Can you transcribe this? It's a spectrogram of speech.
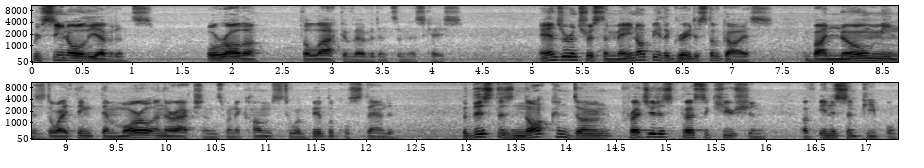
we've seen all the evidence, or rather, the lack of evidence in this case. Andrew and Tristan may not be the greatest of guys, and by no means do I think them moral in their actions when it comes to a biblical standard. But this does not condone prejudiced persecution of innocent people.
